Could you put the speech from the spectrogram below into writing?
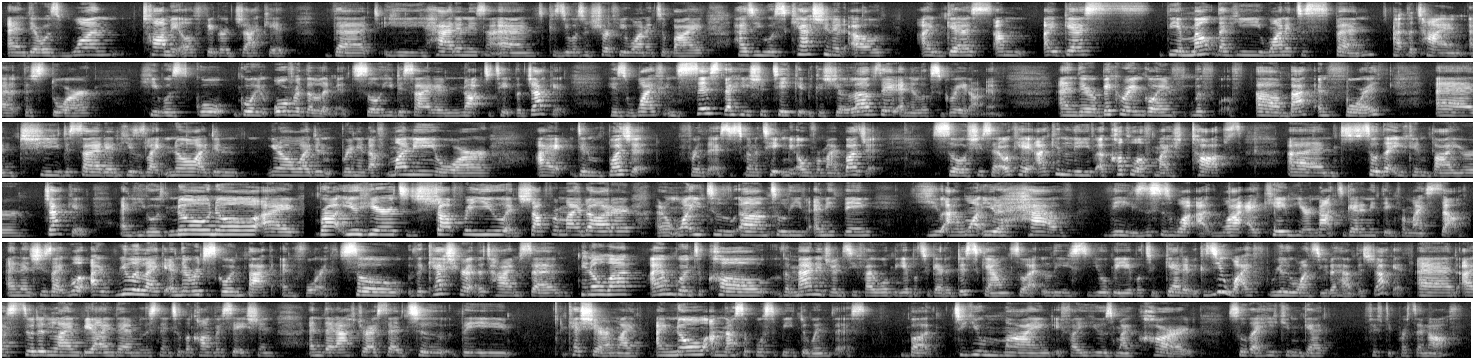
and there was one Tommy Hilfiger jacket that he had in his hand because he wasn't sure if he wanted to buy. As he was cashing it out I guess um I guess the amount that he wanted to spend at the time at the store he was go going over the limit. So he decided not to take the jacket. His wife insists that he should take it because she loves it and it looks great on him. And they're bickering going um, back and forth and she decided he's like no I didn't you know, I didn't bring enough money or I didn't budget for this. It's to take me over my budget. So she said, okay, I can leave a couple of my tops and so that you can buy your jacket and he goes no no i brought you here to shop for you and shop for my daughter i don't want you to um, to leave anything you i want you to have these. This is why I, why I came here, not to get anything for myself. And then she's like, well, I really like it. And they were just going back and forth. So the cashier at the time said, you know what? I am going to call the manager and see if I will be able to get a discount. So at least you'll be able to get it because your wife really wants you to have this jacket. And I stood in line behind them listening to the conversation. And then after I said to the cashier, I'm like, I know I'm not supposed to be doing this, but do you mind if I use my card so that he can get 50% off?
